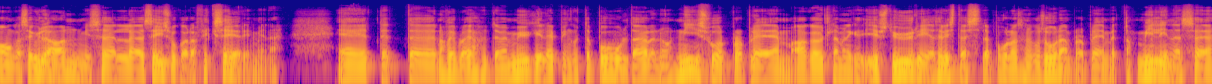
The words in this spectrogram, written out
on ka see üleandmisel seisukorra fikseerimine. et, et äh, noh, võib-olla jah, ütleme müügilepingute puhul ta ei ole noh, nii suur probleem, aga ütleme just üüri ja selliste asjade puhul on see nagu suurem probleem, et noh, milline see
